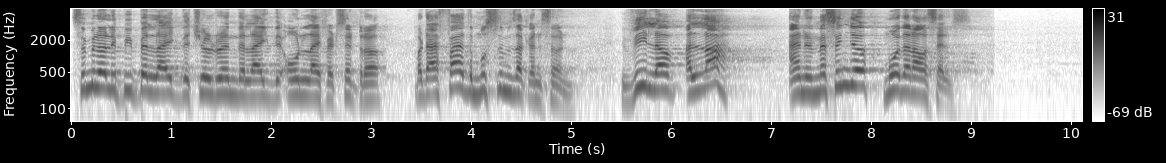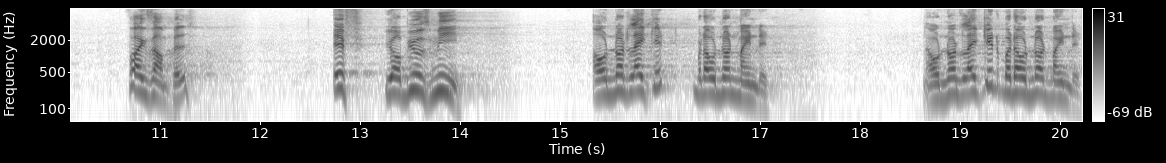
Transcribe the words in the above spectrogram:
Similarly, people like the children, they like their own life, etc. But as far as the Muslims are concerned, we love Allah and His Messenger more than ourselves. For example, if you abuse me, I would not like it, but I would not mind it. I would not like it, but I would not mind it.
